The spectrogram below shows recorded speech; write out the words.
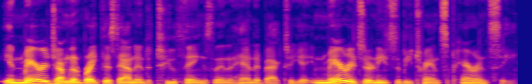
In marriage, I'm going to break this down into two things, then hand it back to you. In marriage, there needs to be transparency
